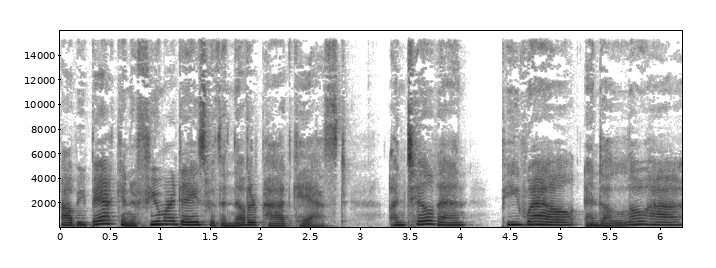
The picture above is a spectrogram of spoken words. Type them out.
I'll be back in a few more days with another podcast. Until then, be well and aloha.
